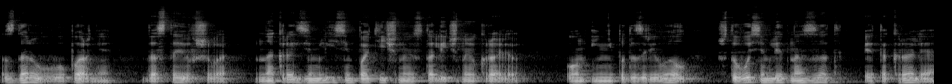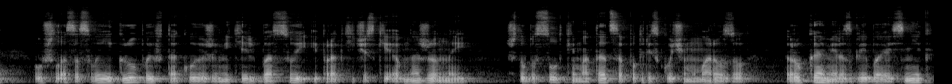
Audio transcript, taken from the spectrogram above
здорового парня, доставившего на край земли симпатичную столичную кралю. Он и не подозревал, что 8 лет назад эта краля ушла со своей группой в такую же метель босой и практически обнаженной, чтобы сутки мотаться по трескучему морозу, руками разгребая снег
